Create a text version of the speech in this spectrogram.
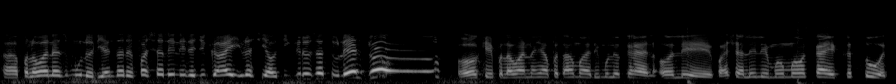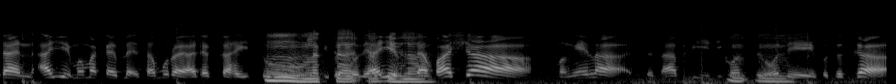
uh, perlawanan semula di antara Fasha Lele dan juga Aib Rasiau. 3 2 1. Let's go! Okey, perlawanan yang pertama dimulakan oleh Fasha Lele memakai ketuk dan Ayib memakai Black Samurai. Adakah itu Hmm, diberi lekat. oleh Ayib Habislah. dan Fasha mengelak tetapi dikonter Mm-mm. oleh Bergegar.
